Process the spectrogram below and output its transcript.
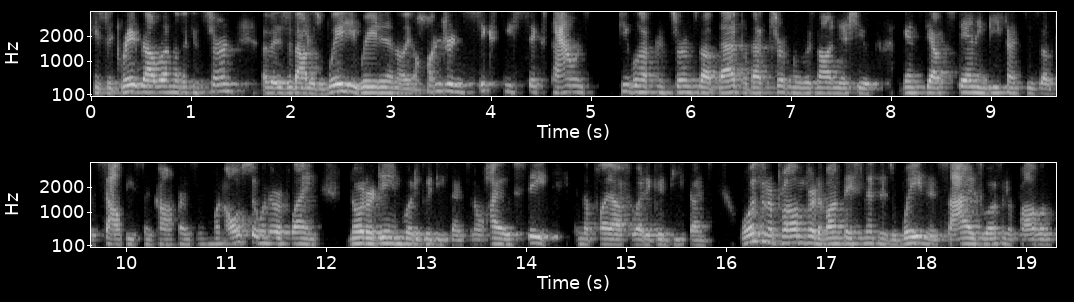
He's a great route runner. The concern is about his weight. He weighed in at like 166 pounds. People have concerns about that, but that certainly was not an issue against the outstanding defenses of the Southeastern Conference. And when also when they were playing Notre Dame, who had a good defense, and Ohio State in the playoff, who had a good defense, wasn't a problem for DeVonta Smith. His weight and his size wasn't a problem.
